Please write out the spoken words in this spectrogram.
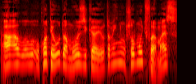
A- o, o conteúdo, a música, eu também não sou muito fã, mas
